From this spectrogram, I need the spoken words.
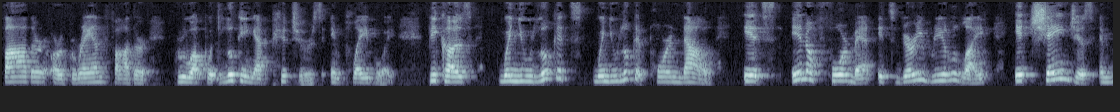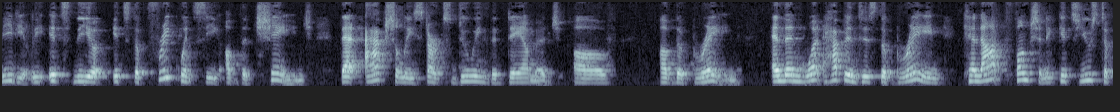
father or grandfather grew up with looking at pictures in Playboy. Because when you look at when you look at porn now, it's in a format, it's very real life. It changes immediately. It's the uh, it's the frequency of the change that actually starts doing the damage of of the brain and then what happens is the brain cannot function. It gets used to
